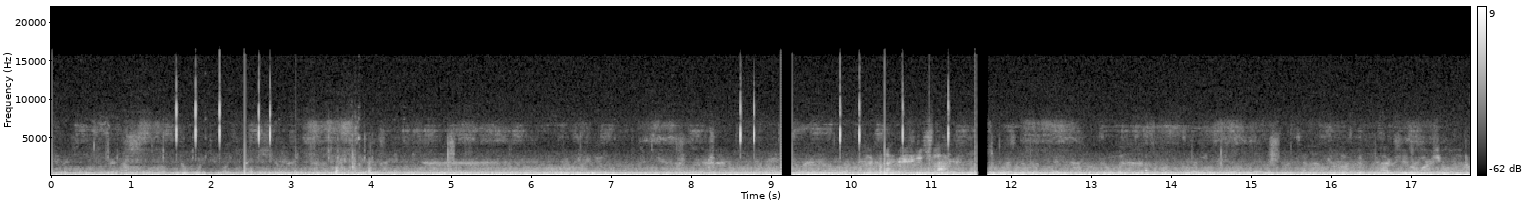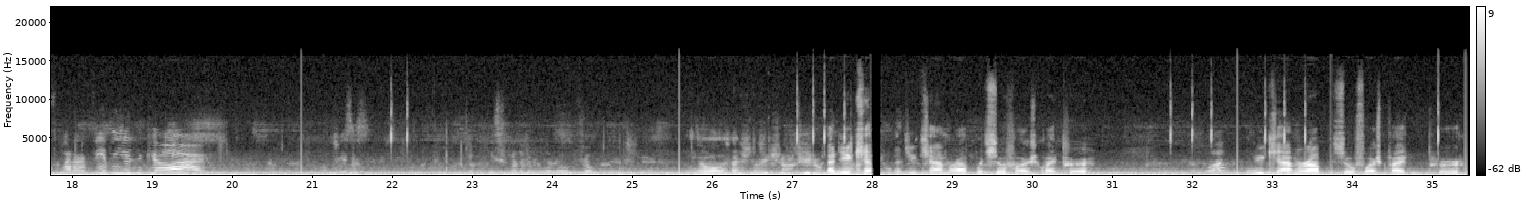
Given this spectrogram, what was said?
A new ca- a new camera up, which so far is quite poor. What? A new camera up so far is quite poor.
